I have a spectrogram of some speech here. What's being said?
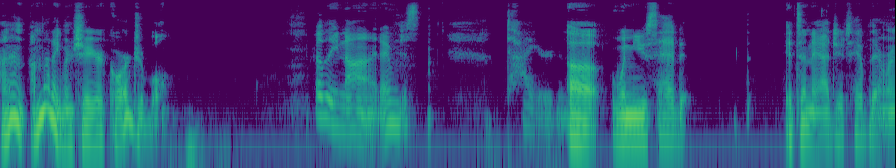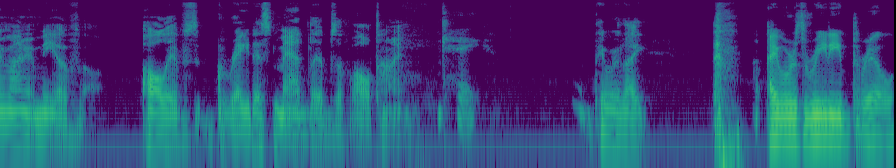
I don't, I'm not even sure you're corrigible. Probably not. I'm just tired. Uh, when you said it's an adjective, that reminded me of Olive's greatest Mad Libs of all time. okay. They were like, I was reading through.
